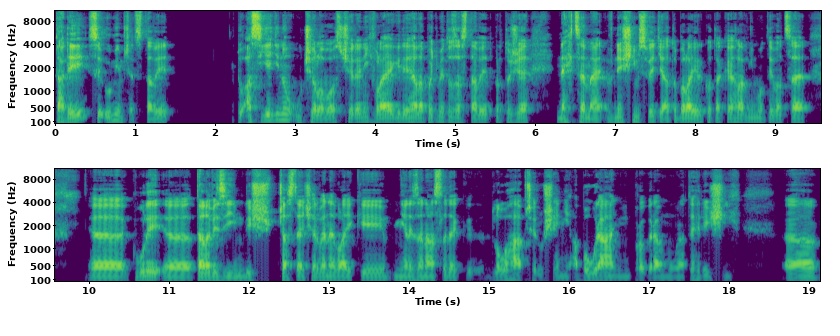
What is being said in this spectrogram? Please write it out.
tady si umím představit, tu asi jedinou účelovost červených vlajek, kdy hele, pojďme to zastavit, protože nechceme v dnešním světě, a to byla Jirko také hlavní motivace, eh, kvůli eh, televizím, když časté červené vlajky měly za následek dlouhá přerušení a bourání programů na tehdejších eh,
